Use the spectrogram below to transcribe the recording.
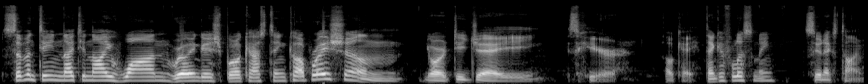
17991 Real English Broadcasting Corporation. Your DJ is here. Okay, thank you for listening. See you next time.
